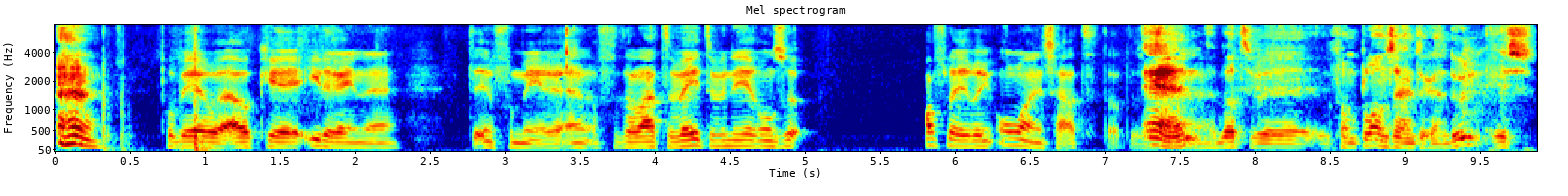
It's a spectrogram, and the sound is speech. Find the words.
proberen we elke keer iedereen te informeren. En of te laten weten wanneer onze aflevering online staat. Dat is, En wat we van plan zijn te gaan doen, is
